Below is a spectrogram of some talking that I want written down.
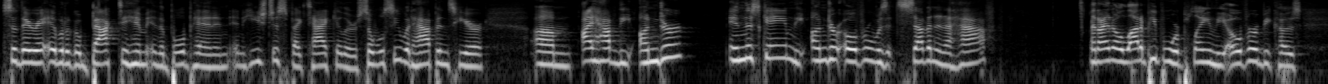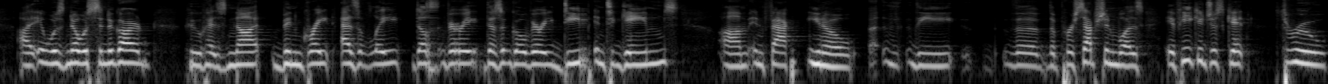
so they were able to go back to him in the bullpen, and, and he's just spectacular. So we'll see what happens here. Um, I have the under in this game. The under over was at seven and a half. And I know a lot of people were playing the over because uh, it was Noah Syndergaard who has not been great as of late. Doesn't very doesn't go very deep into games. Um, in fact, you know the the the perception was if he could just get through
